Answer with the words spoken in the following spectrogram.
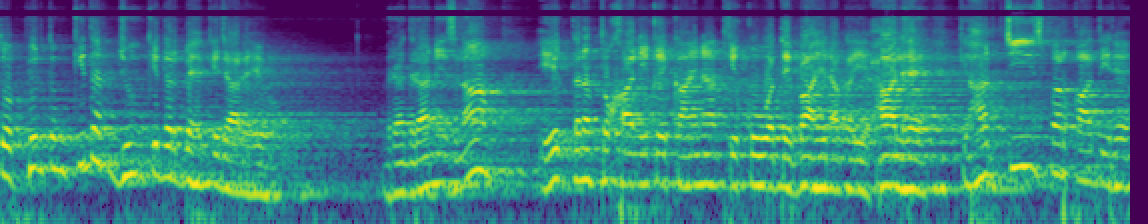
तो फिर तुम किधर झूम, किधर बह के जा रहे हो? बरदरान इस्लाम एक तरफ़ तो खालिक कायनात की क़वत बाहरा का ये हाल है कि हर चीज़ पर कादिर है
